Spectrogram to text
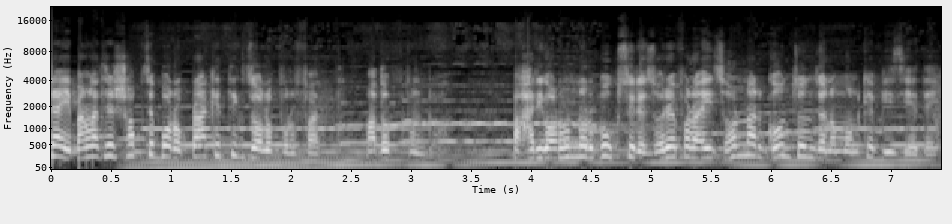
এটাই বাংলাদেশের সবচেয়ে বড় প্রাকৃতিক জলপ্রপাত মাধবকুণ্ড পাহাড়ি অরণ্যর বুক ছিঁড়ে ঝরে পড়া এই ঝর্ণার গঞ্জন যেন মনকে ভিজিয়ে দেয়,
